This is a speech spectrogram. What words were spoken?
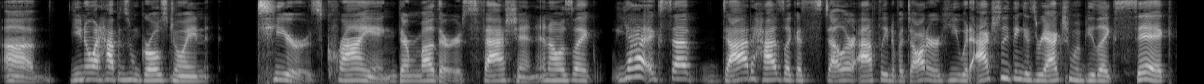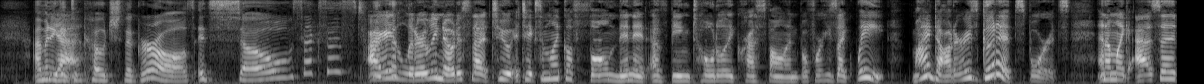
um, you know what happens when girls join? Tears, crying, their mothers, fashion. And I was like, yeah, except dad has like a stellar athlete of a daughter. He would actually think his reaction would be like, sick. I'm to Yeah. get to coach the girls. It's so sexist. I literally noticed that too. It takes him like a full minute of being totally crestfallen before he's like, wait, my daughter is good at sports. And I'm like, as a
